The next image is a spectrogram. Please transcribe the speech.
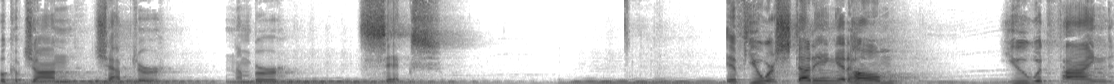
Book of John, chapter number 6. If you were studying at home, you would find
